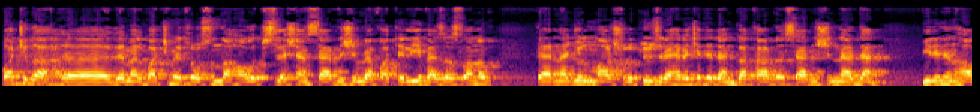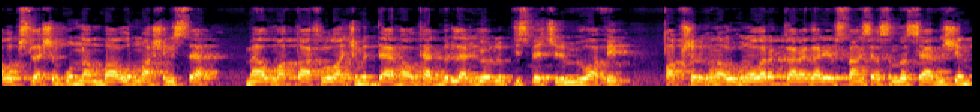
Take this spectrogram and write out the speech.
Bakıda, e, deməli Bakı metrosunda halı pisləşən sərnişin vəfat eləyib. Əzaslanov Dərnəgül marşrutu üzrə hərəkət edən qatarda sərnişinlərdən birinin halı pisləşib. Bununla bağlı maşinistə məlumat daxil olan kimi dərhal tədbirlər görülüb. Dispetçerin müvafiq tapşırığına uyğun olaraq Qaraqarev stansiyasında sərnişin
